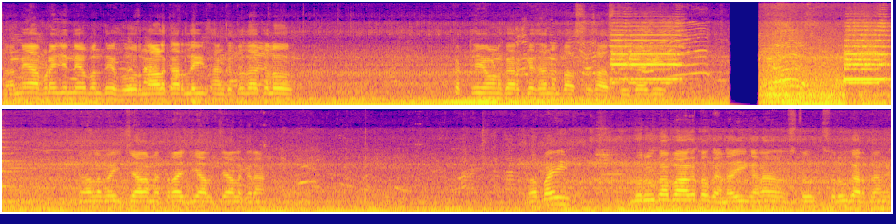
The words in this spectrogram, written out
ਸਾਨੇ ਆਪਣੇ ਜਿੰਨੇ ਬੰਦੇ ਹੋਰ ਨਾਲ ਕਰ ਲਈ, ਸੰਗਤ ਦਾ ਚਲੋ ਇਕੱਠੇ ਹੋਣ ਕਰਕੇ ਸਾਨੂੰ ਬੱਸ ਸਸਤੀ ਪੈ ਗਈ। ਚੱਲ ਬਈ, ਚੱਲ ਮਿੱਤਰਾ ਚੱਲ ਚੱਲ ਕਰਾਂ। ਬਾਬਾ ਜੀ, ਗੁਰੂ ਕਾ ਬਾਗ ਤੋਂ ਕਹਿੰਦਾ ਜੀ, ਕਹਿੰਦਾ ਸ਼ੁਰੂ- ਸ਼ੁਰੂ ਕਰ ਦਾਂਗੇ।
